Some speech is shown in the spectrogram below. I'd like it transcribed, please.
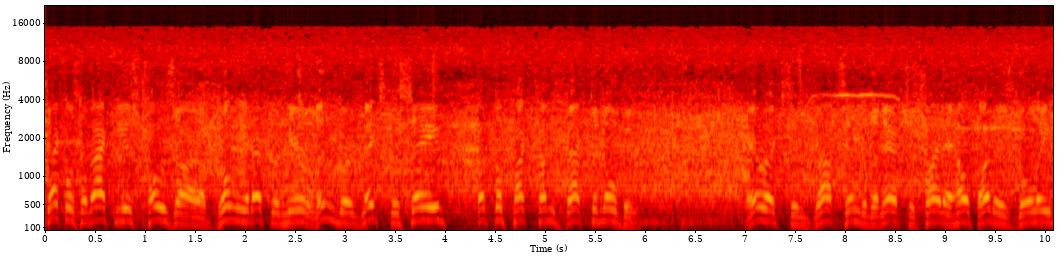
Czechoslovakia's Kozar, a brilliant effort here. Lindberg makes the save, but the puck comes back to Novi. Eriksson drops into the net to try to help out his goalie,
